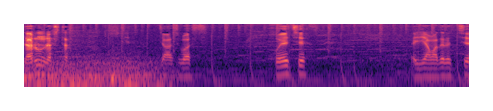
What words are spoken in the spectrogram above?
দারুণ রাস্তা। চাষবাস হয়েছে। এই যে আমাদের হচ্ছে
